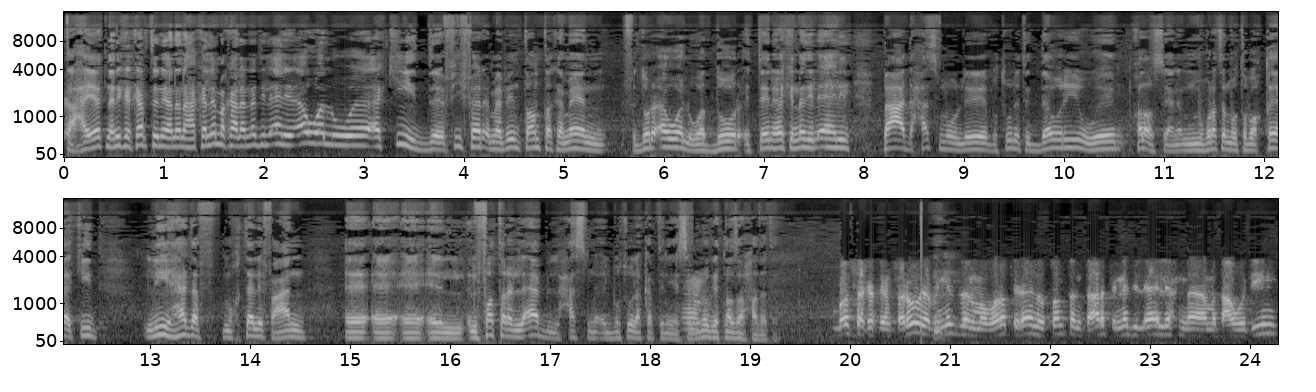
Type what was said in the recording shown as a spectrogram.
تحياتنا ليك يا كابتن. يعني أنا هكلمك على النادي الأهلي الأول وأكيد في فرق ما بين طنطا كمان في الدور الأول والدور الثاني ولكن النادي الأهلي بعد حسمه لبطولة الدوري وخلاص يعني من المباريات المتبقية أكيد ليه هدف مختلف عن آه، آه، آه، الفترة اللي قبل حسم البطولة كابتن ياسر من وجهة نظر حضرتك. بص يا كابتن فاروق بالنسبة لمباراة الأهلي وطنطا أنت عارف النادي الأهلي إحنا متعودين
